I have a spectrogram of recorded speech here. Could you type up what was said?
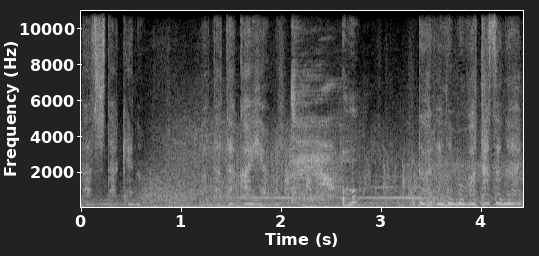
私だけの 温かい闇誰にも渡さない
